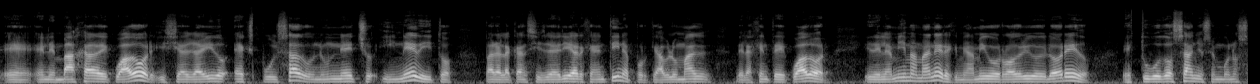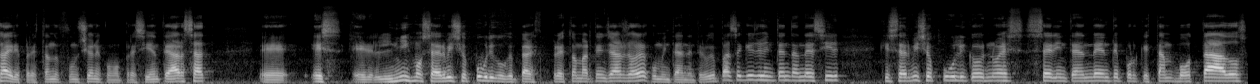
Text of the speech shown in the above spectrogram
eh, en la Embajada de Ecuador y se haya ido expulsado en un hecho inédito para la Cancillería Argentina porque habló mal de la gente de Ecuador, y de la misma manera que mi amigo Rodrigo de Loredo estuvo dos años en Buenos Aires prestando funciones como presidente de ARSAT, eh, es el mismo servicio público que prestó Martín Yarrola como intendente. Lo que pasa es que ellos intentan decir que servicio público no es ser intendente porque están votados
